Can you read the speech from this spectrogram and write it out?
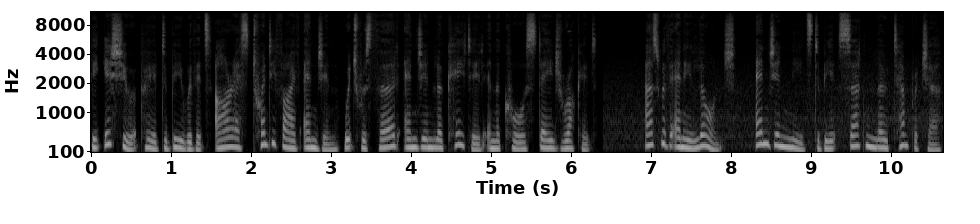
The issue appeared to be with its RS 25 engine, which was third engine located in the core stage rocket. As with any launch, engine needs to be at certain low temperature,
